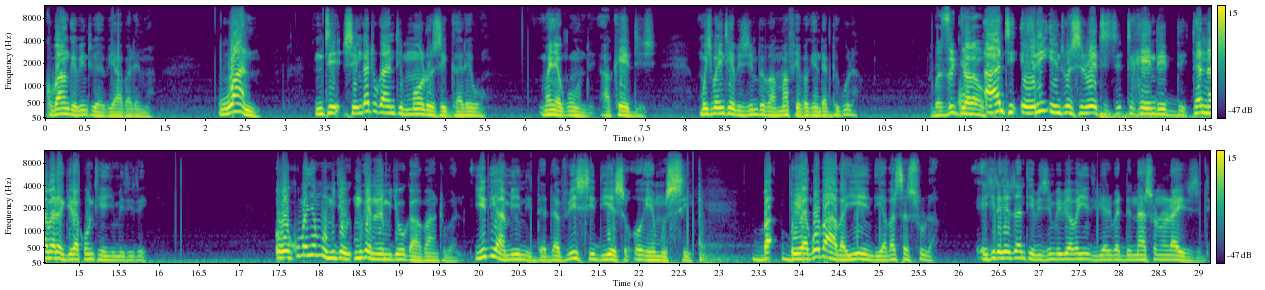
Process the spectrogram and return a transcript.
kubanga ebintu byabe byabalema one nti singa tugaa nti moolo ziggalewo manya gundi akedis mukimanyi nti ebizimbe bamafia bagenda bigula. Anti eri interest rate te- tekendedde tanabalagirako nti eyimirire. Okumanya mwe mugenda ne mujoga abantu bano idi amini dada vcds omc bwe yagoba abayindi abasasula ekitegeeza nti ebizimbe byabayindi byali badde nationalized.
